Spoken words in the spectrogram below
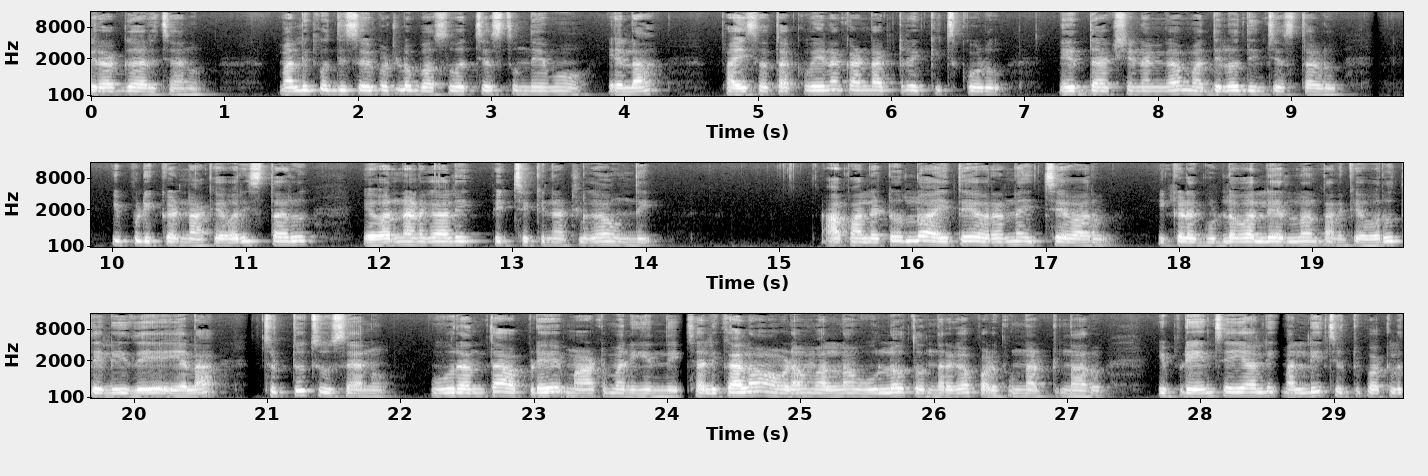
చిరాగ్గా అరిచాను. మళ్ళీ కొద్దిసేపట్లో బస్సు వచ్చేస్తుందేమో ఎలా? పైసా తక్కువైనా కండక్టర్ ఎక్కించుకోడు. నిర్దాక్షిణ్యంగా మధ్యలో దించేస్తాడు. ఇప్పుడు ఇక్కడ నాకెవరిస్తారు? ఎవరిని అడగాలి? పిచ్చెక్కినట్లుగా ఉంది. ఆ పల్లెటూరులో అయితే ఎవరన్నా ఇచ్చేవారు. ఇక్కడ గుడ్లవల్లేరులో తనకెవరూ తెలియదే ఎలా చుట్టూ చూశాను. ఊరంతా అప్పుడే మాట మనిగింది. చలికాలం అవడం వలన ఊళ్ళో తొందరగా పడుకున్నట్టున్నారు. ఇప్పుడు ఏం చేయాలి మళ్ళీ చుట్టుపక్కల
